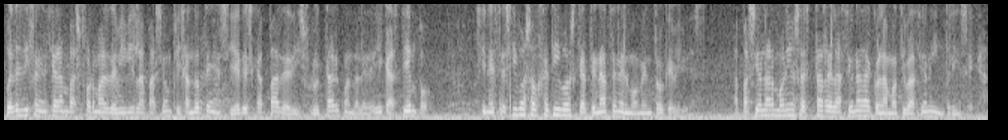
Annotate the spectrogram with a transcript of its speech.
Puedes diferenciar ambas formas de vivir la pasión fijándote en si eres capaz de disfrutar cuando le dedicas tiempo, sin excesivos objetivos que atenacen el momento que vives. La pasión armoniosa está relacionada con la motivación intrínseca,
